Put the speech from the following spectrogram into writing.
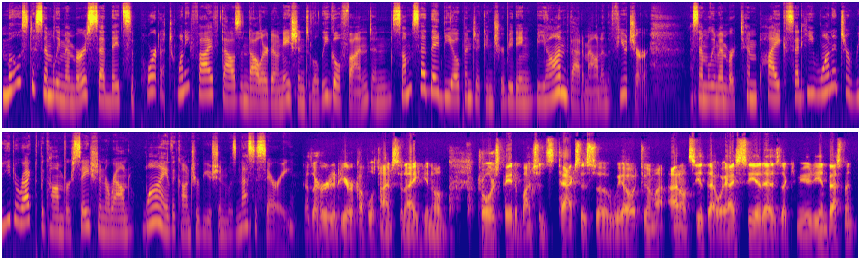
most assembly members said they'd support a $25000 donation to the legal fund and some said they'd be open to contributing beyond that amount in the future Assemblymember Tim Pike said he wanted to redirect the conversation around why the contribution was necessary. As I heard it here a couple of times tonight, you know, trollers paid a bunch of taxes, so we owe it to them. I, I don't see it that way. I see it as a community investment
